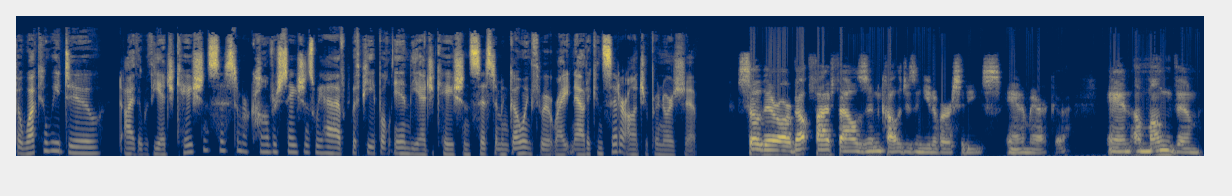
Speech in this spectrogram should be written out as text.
but what can we do either with the education system or conversations we have with people in the education system and going through it right now to consider entrepreneurship? So there are about 5,000 colleges and universities in America, and among them,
